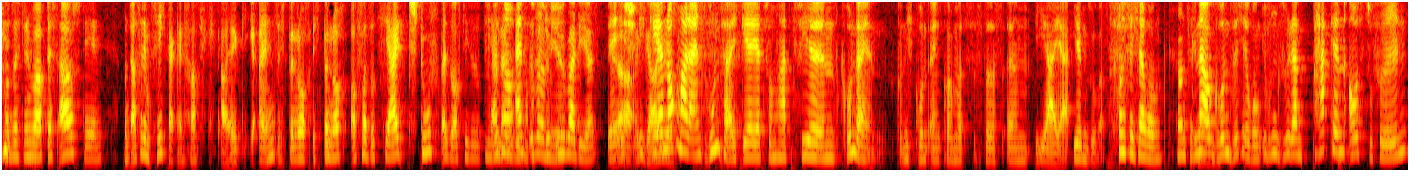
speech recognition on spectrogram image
Warum soll ich denn überhaupt erst aufstehen? Und außerdem kriege ich gar kein Harz. Ich 1. Ich bin noch, ich bin noch auf der Sozialstufe, also auf diese Sozialleiter. noch die eins ein über mir. über dir. Ja, ich ich geil. gehe ja noch mal eins runter. Ich gehe ja jetzt vom Hartz IV ins Grundeinkommen. Nicht Grundeinkommen, was ist das? Ähm, ja, ja, irgend sowas. Grundsicherung. Grundsicherung. Genau, Grundsicherung. Übrigens wieder ein Packen auszufüllen,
